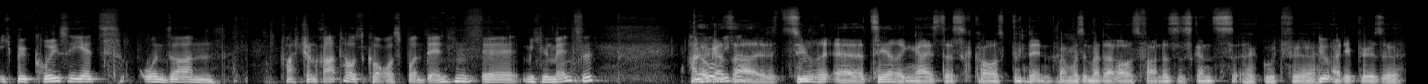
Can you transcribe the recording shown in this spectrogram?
Ich begrüße jetzt unseren fast schon Rathauskorrespondenten äh, Michel Menzel. Hallo, Bürgersaal äh, Zering heißt das Korrespondent. Man muss immer da rausfahren. Das ist ganz äh, gut für du, adipöse.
